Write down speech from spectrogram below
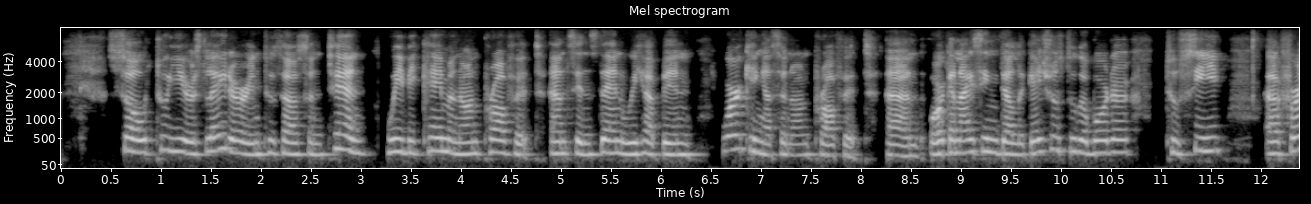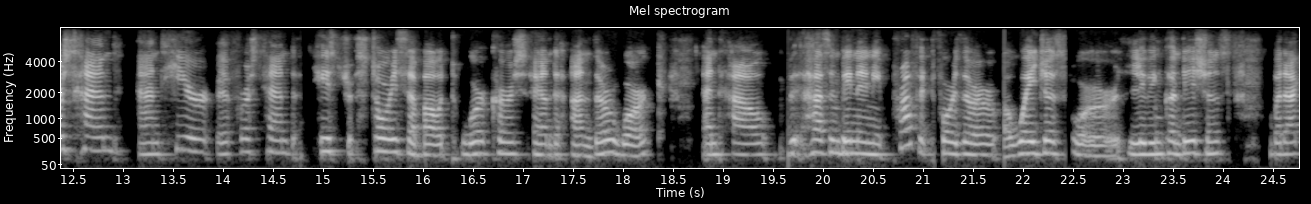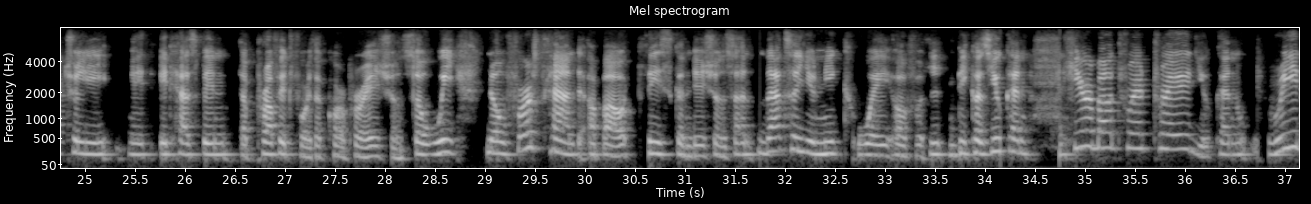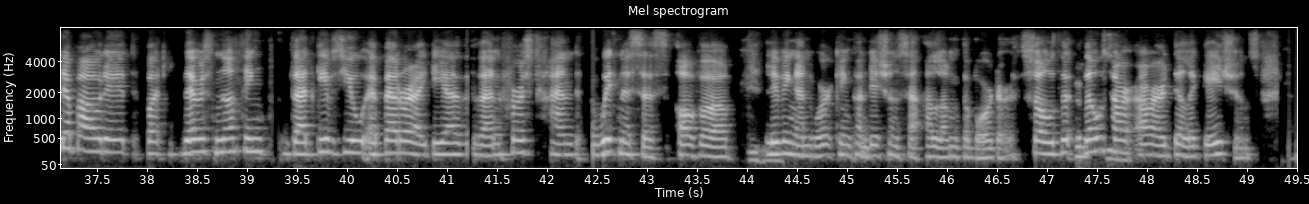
So, two years later, in 2010, we became a nonprofit. And since then, we have been working as a nonprofit and organizing delegations to the border to see uh, firsthand and hear uh, firsthand history, stories about workers and, and their work and how there hasn't been any profit for their uh, wages or living conditions, but actually it, it has been a profit for the corporation. So we know firsthand about these conditions, and that's a unique way of because you can hear about fair trade, you can read about it, but there is nothing that gives you a better idea than firsthand witnesses of uh, mm-hmm. living and working conditions along the border. So th- those are our delegations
